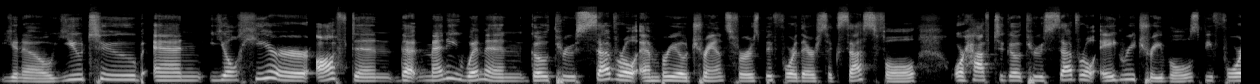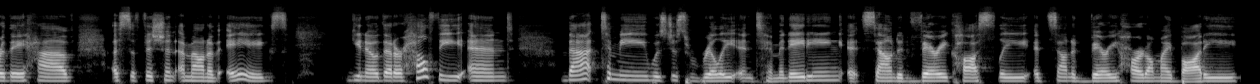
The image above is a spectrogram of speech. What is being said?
you know, YouTube, and you'll hear often that many women go through several embryo transfers before they're successful, or have to go through several egg retrievals before they have a sufficient amount of eggs, you know, that are healthy. And that to me was just really intimidating. It sounded very costly. It sounded very hard on my body.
